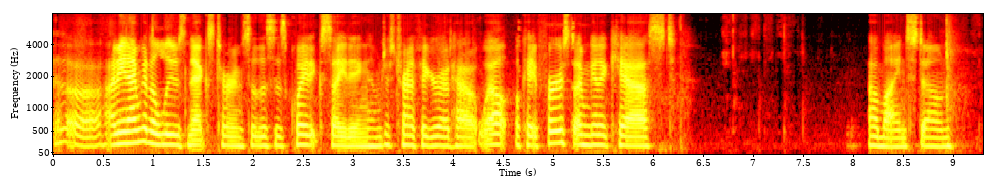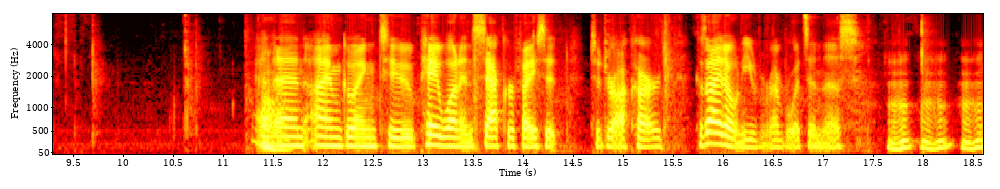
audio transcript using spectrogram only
Uh, I mean, I'm going to lose next turn, so this is quite exciting. I'm just trying to figure out how. Well, okay, first I'm going to cast a Mind Stone. And Uh-huh. then I'm going to pay one and sacrifice it to draw a card. Because I don't even remember what's in this. Mm-hmm,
